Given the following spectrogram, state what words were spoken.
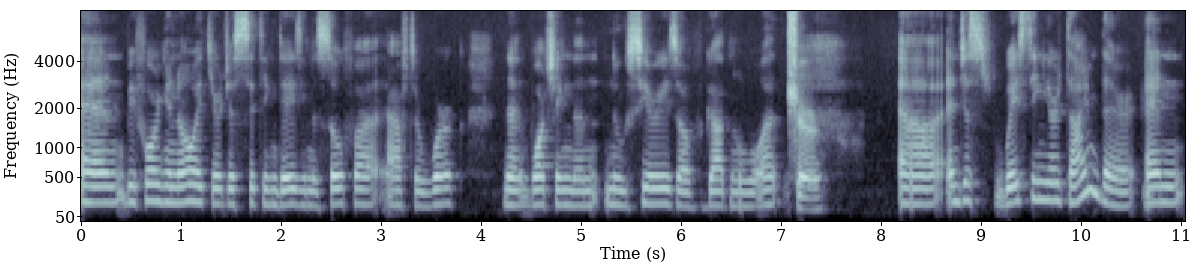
And before you know it, you're just sitting days in the sofa after work, then watching the new series of God knows what, sure uh, and just wasting your time there. And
